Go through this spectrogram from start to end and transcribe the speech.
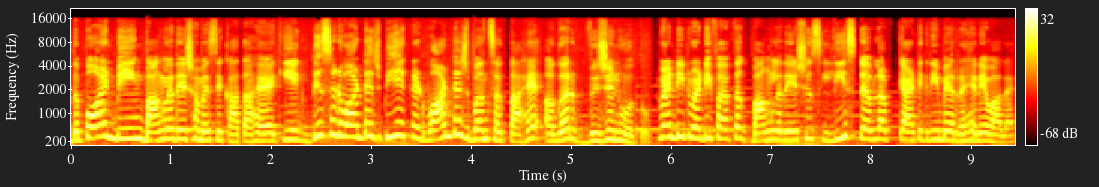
द पॉइंट बीइंग बांग्लादेश हमें सिखाता है कि एक डिसएडवांटेज भी एक एडवांटेज बन सकता है अगर विजन हो तो। 2025 तक बांग्लादेश इस लीस्ट डेवलप्ड कैटेगरी में रहने वाला है।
